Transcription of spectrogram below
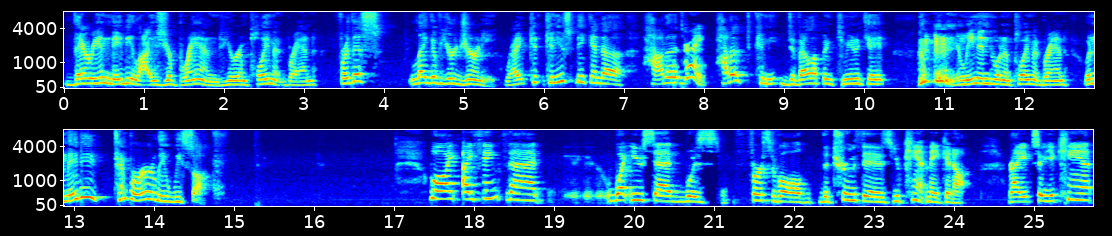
Therein maybe lies your brand, your employment brand for this leg of your journey, right? Can, can you speak into how to right. how to com- develop and communicate and lean into an employment brand when maybe temporarily we suck? Well, I, I think that what you said was first of all, the truth is you can't make it up, right? So you can't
